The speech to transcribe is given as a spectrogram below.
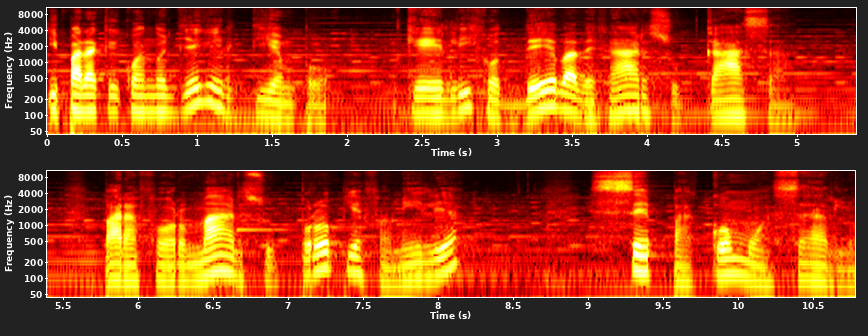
Y para que cuando llegue el tiempo que el hijo deba dejar su casa para formar su propia familia, sepa cómo hacerlo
